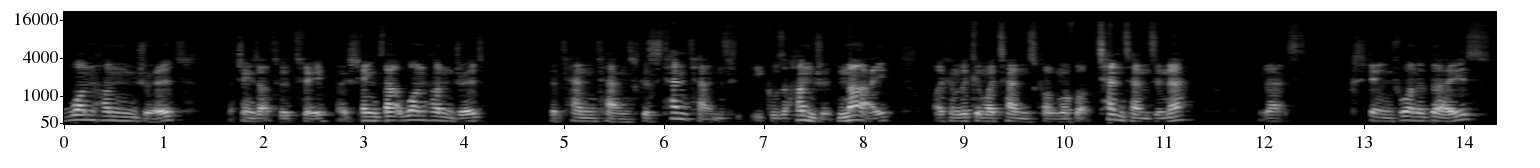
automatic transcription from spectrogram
100. I change that to a 2. I exchange that 100 for 10 tens because 10 tens equals 100. Now I can look at my tens column. I've got 10 tens in there. Let's exchange one of those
